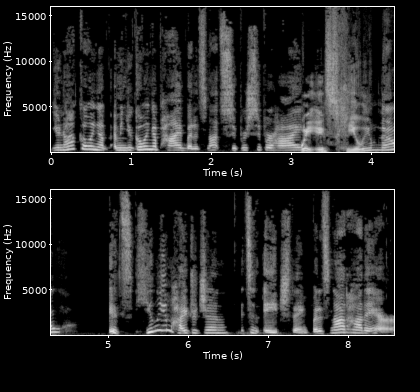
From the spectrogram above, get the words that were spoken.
you're not going up. I mean, you're going up high, but it's not super, super high. Wait, it's helium now? It's helium hydrogen. It's an H thing, but it's not hot air.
